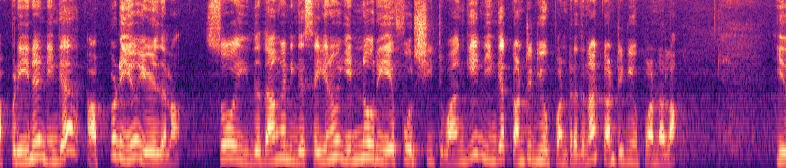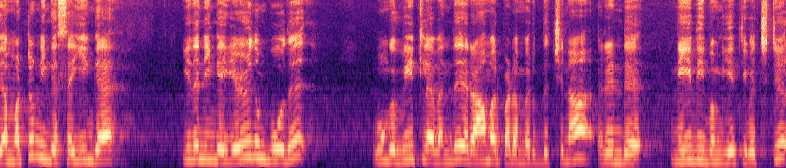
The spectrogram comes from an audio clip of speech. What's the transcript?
அப்படின்னு நீங்கள் அப்படியும் எழுதலாம். ஸோ இது தாங்க நீங்கள் செய்யணும். இன்னொரு ஏ ஃபோர் ஷீட் வாங்கி நீங்கள் கண்டினியூ பண்ணுறதுனா கண்டினியூ பண்ணலாம். இதை மட்டும் நீங்கள் செய்யுங்க. இதை நீங்கள் எழுதும்போது உங்கள் வீட்டில் வந்து ராமர் படம் இருந்துச்சுன்னா ரெண்டு நெய் தீபம் ஏற்றி வச்சுட்டு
